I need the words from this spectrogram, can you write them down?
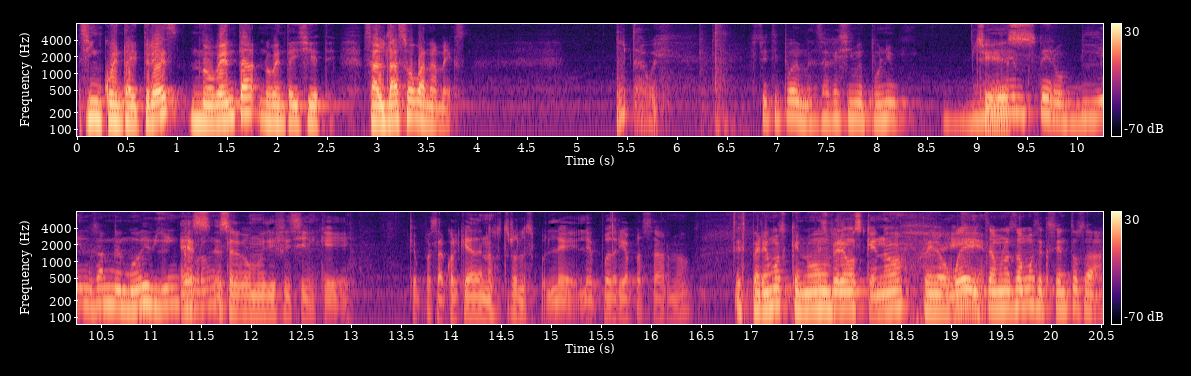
53 90 97. Saldazo Banamex. Puta, güey. Este tipo de mensajes sí me pone bien, Sí, es- pero bien, o sea, me mueve bien, Es, cabrón. es algo muy difícil que, que pues a cualquiera de nosotros les- le, le podría pasar, ¿no? Esperemos que no. Esperemos que no. Pero, güey, Eh, no estamos exentos a,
